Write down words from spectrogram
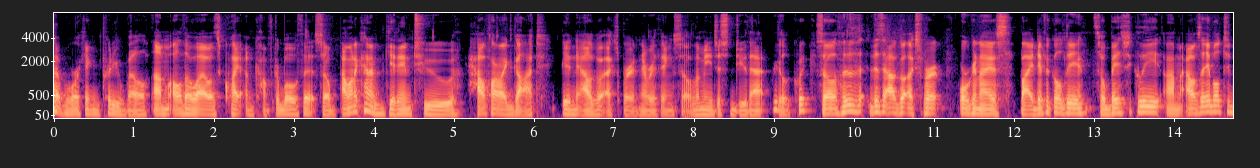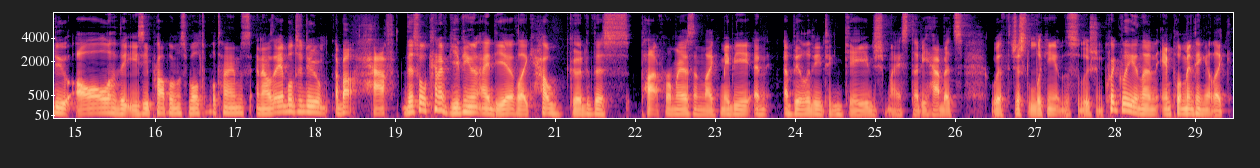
up working pretty well, um, although I was quite uncomfortable with it. So I want to kind of get into how far I got in Algo Expert and everything. So let me just do that real quick. So this is, this is Algo Expert organized by difficulty. So basically, um, I was able to do all of the easy problems multiple times, and I was able to do about half. This will kind of give you an idea of like how good this platform is and like maybe an ability to gauge my study habits with just looking at the solution quickly and then implementing it like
